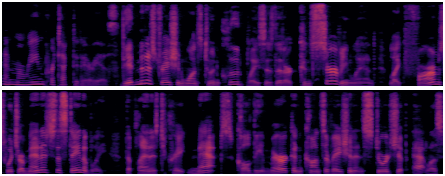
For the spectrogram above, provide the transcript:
and marine protected areas. The administration wants to include places that are conserving land, like farms which are managed sustainably, the plan is to create maps called the American Conservation and Stewardship Atlas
